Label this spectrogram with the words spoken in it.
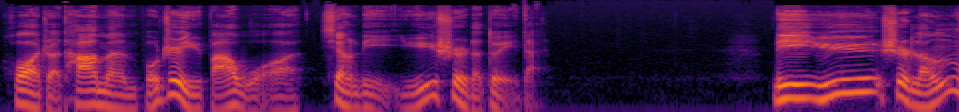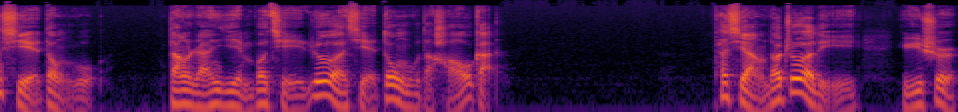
或者他们不至于把我像鲤鱼似的对待。鲤鱼是冷血动物，当然引不起热血动物的好感。他想到这里。于是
